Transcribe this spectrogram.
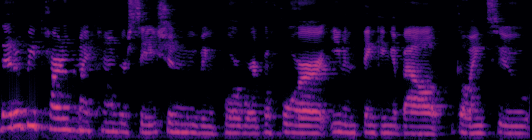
that'll be part of my conversation moving forward before even thinking about going to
